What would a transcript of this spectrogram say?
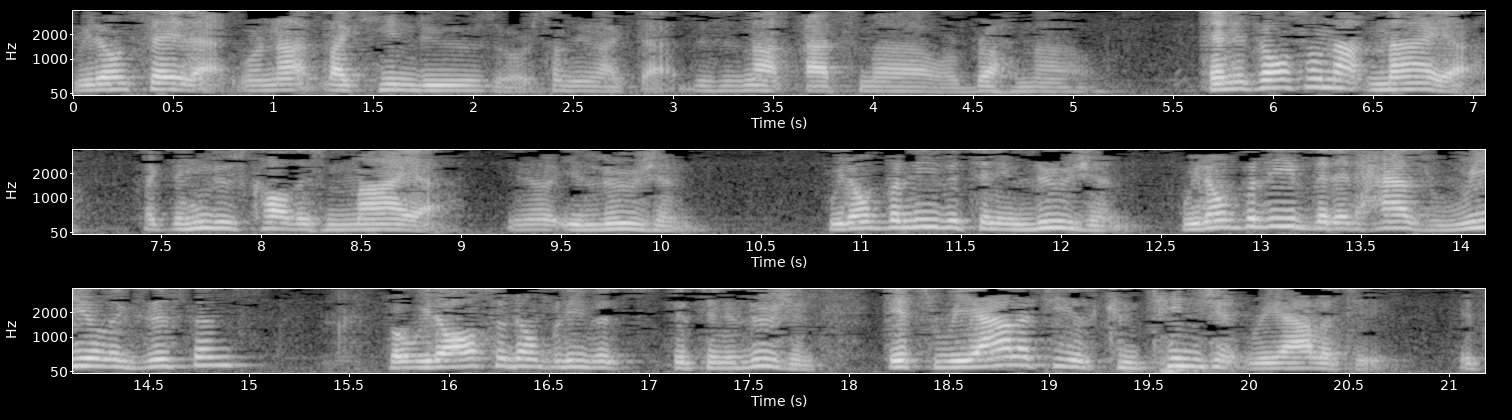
We don't say that. We're not like Hindus or something like that. This is not Atma or Brahma. And it's also not Maya. Like the Hindus call this Maya, you know, illusion. We don't believe it's an illusion. We don't believe that it has real existence, but we also don't believe it's, it's an illusion. Its reality is contingent reality. It's,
